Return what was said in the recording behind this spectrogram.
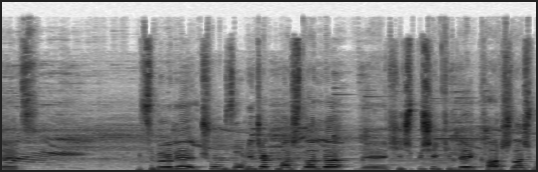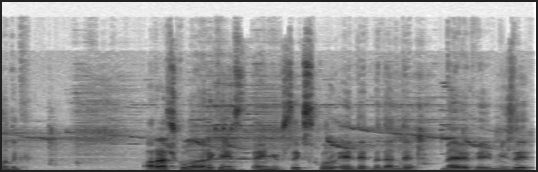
Evet. Bizi böyle çok zorlayacak maçlarla e, hiçbir şekilde karşılaşmadık. Araç kullanarak en, en yüksek skoru elde etmeden de MVP'mizi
